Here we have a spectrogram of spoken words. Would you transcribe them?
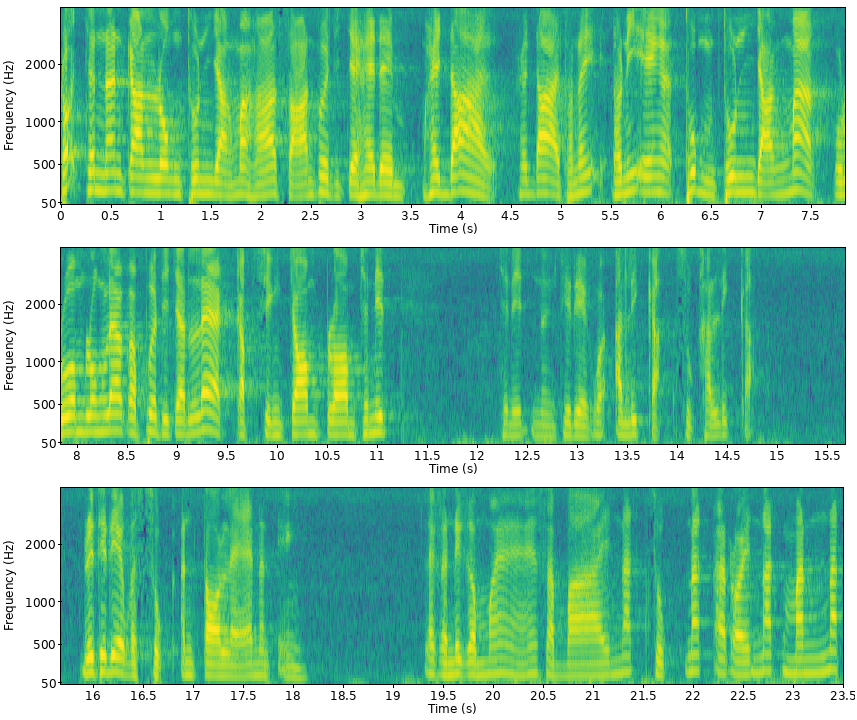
เพราะฉะนั้นการลงทุนอย่างมหาศาลเพื่อที่จะให้ได้ให้ได้ให้ได้เท่านี้เท่านี้เองอะทุ่มทุนอย่างมากรวมลงแล้วก็เพื่อที่จะแลกกับสิ่งจอมปลอมชนิด ชนิดหนึ่งที่เรียกว่าอลิกะ สุขลิกะ หรือที่เรียกว่าสุขอันตอแหลนั่นเอง แล้วก็นึกว่าแม่สบายนักสุขนักอร่อยนักมันนัก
